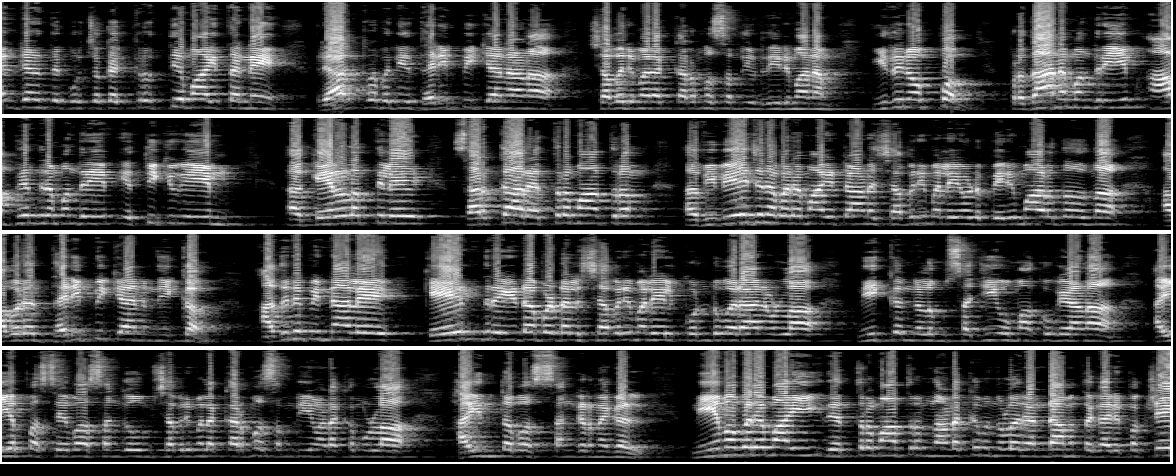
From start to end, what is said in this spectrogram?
ലംഘനത്തെക്കുറിച്ചൊക്കെ കൃത്യമായി തന്നെ രാഷ്ട്രപതിയെ ധരിപ്പിക്കാനാണ് ശബരിമല കർമ്മസമിതിയുടെ തീരുമാനം. ഇതിനൊപ്പം പ്രധാനമന്ത്രിയും ആഭ്യന്തരമന്ത്രിയും എത്തിക്കുകയും കേരളത്തിലെ സർക്കാർ എത്രമാത്രം വിവേചനപരമായിട്ടാണ് ശബരിമലയോട് പെരുമാറുന്നതെന്ന് അവരെ ധരിപ്പിക്കാനും നീക്കം. അതിന് പിന്നാലെ കേന്ദ്ര ഇടപെടൽ ശബരിമലയിൽ കൊണ്ടുവരാനുള്ള നീക്കങ്ങളും സജീവമാക്കുകയാണ്. അയ്യപ്പ സേവാ സംഘവും ശബരിമല കർമ്മസമിതിയും അടക്കമുള്ള ഹൈന്ദവ സംഘടനകൾ. നിയമപരമായി ഇത് എത്രമാത്രം നടക്കുമെന്നുള്ള രണ്ടാമത്തെ കാര്യം. പക്ഷേ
